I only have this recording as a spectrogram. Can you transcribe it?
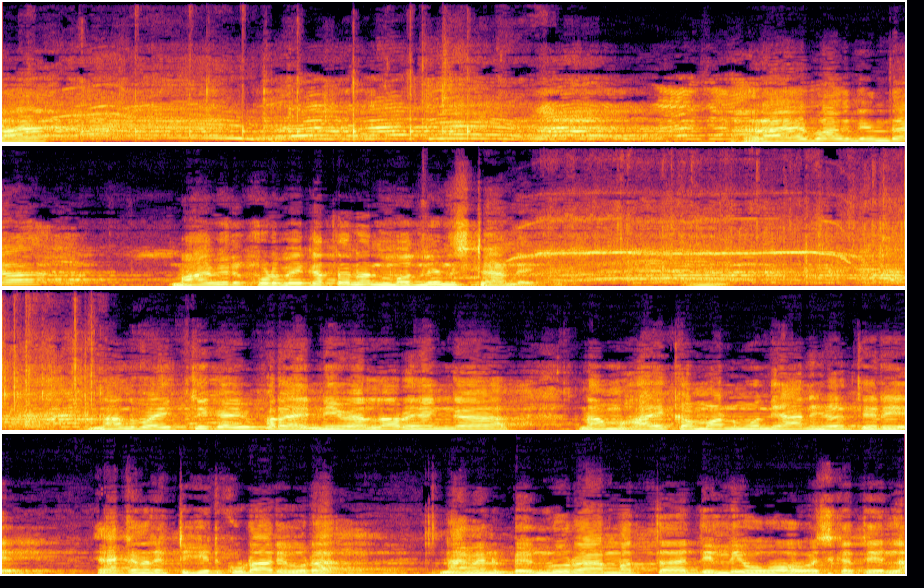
ರಾಯ ರಾಯಬಾಗದಿಂದ ಮಾವೀರ್ ಕೊಡ್ಬೇಕಂತ ನನ್ನ ಮೊದಲಿನ ಸ್ಟ್ಯಾಂಡ್ ಐತಿ. ನಂದು ವೈಯಕ್ತಿಕ ಅಭಿಪ್ರಾಯ, ನೀವೆಲ್ಲರೂ ಹೆಂಗ ನಮ್ಮ ಹೈಕಮಾಂಡ್ ಮುಂದೆ ಏನು ಹೇಳ್ತೀರಿ? ಯಾಕಂದ್ರೆ ಟಿಕೆಟ್ ಕೊಡೋರು ಇವ್ರ ನಾವೇನು ಬೆಂಗಳೂರ ಮತ್ತು ದಿಲ್ಲಿ ಹೋಗೋ ಅವಶ್ಯಕತೆ ಇಲ್ಲ.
